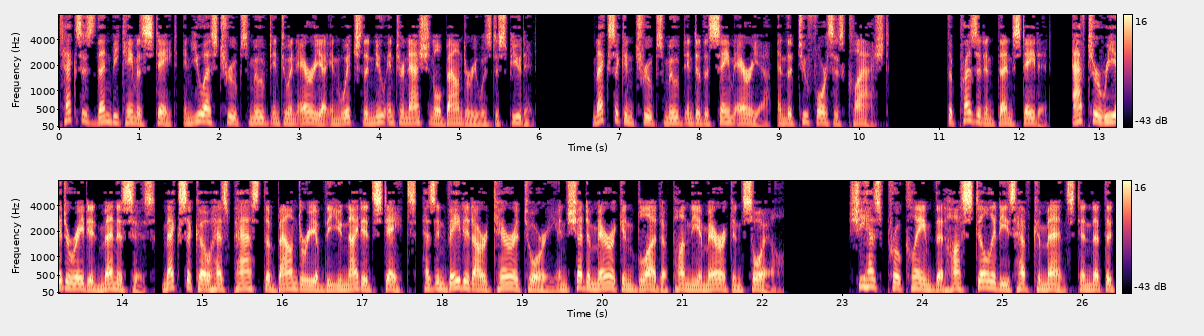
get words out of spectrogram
Texas then became a state, and U.S. troops moved into an area in which the new international boundary was disputed. Mexican troops moved into the same area, and the two forces clashed. The president then stated, after reiterated menaces, Mexico has passed the boundary of the United States, has invaded our territory and shed American blood upon the American soil. She has proclaimed that hostilities have commenced and that the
